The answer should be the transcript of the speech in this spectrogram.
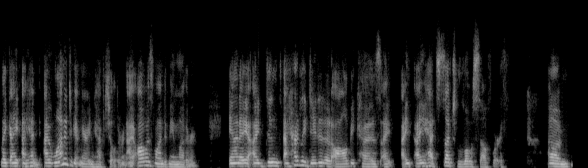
like I, I had, I wanted to get married and have children. I always wanted to be a mother. And I, I didn't, I hardly dated at all because I, I, I had such low self-worth. Um,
